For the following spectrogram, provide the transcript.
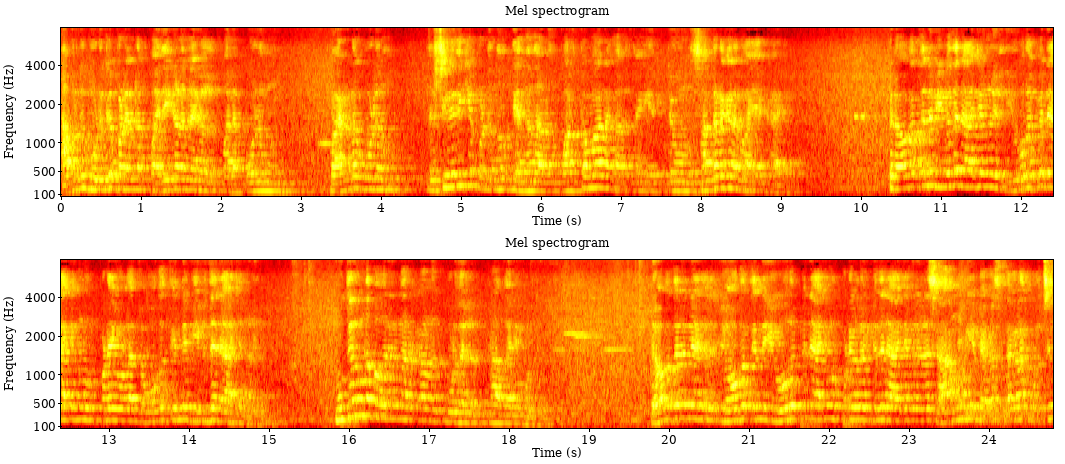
അവർക്ക് കൊടുക്കപ്പെടേണ്ട പരിഗണനകൾ പലപ്പോഴും ഭരണകൂടം നിഷേധിക്കപ്പെടുന്നു എന്നതാണ് വർത്തമാനകാലത്തെ ഏറ്റവും സങ്കടകരമായ കാര്യം. ലോകത്തിന്റെ വിവിധ രാജ്യങ്ങളിൽ യൂറോപ്യൻ രാജ്യങ്ങൾ ഉൾപ്പെടെയുള്ള ലോകത്തിന്റെ വിവിധ രാജ്യങ്ങളിൽ മുതിർന്ന പൗരന്മാർക്കാണ് കൂടുതൽ പ്രാധാന്യം കൊടുക്കുന്നത് ലോകത്തിന്റെ ലോകത്തിന്റെ യൂറോപ്യൻ രാജ്യം ഉൾപ്പെടെയുള്ള വിവിധ രാജ്യങ്ങളിലെ സാമൂഹിക വ്യവസ്ഥകളെ കുറിച്ച്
